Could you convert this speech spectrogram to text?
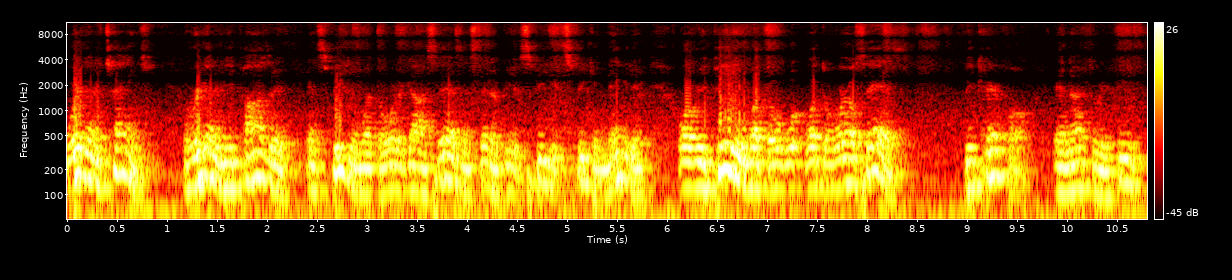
we're going to change. And we're going to be positive in speaking what the Word of God says instead of being speaking, speaking negative or repeating what the what the world says. Be careful and not to repeat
